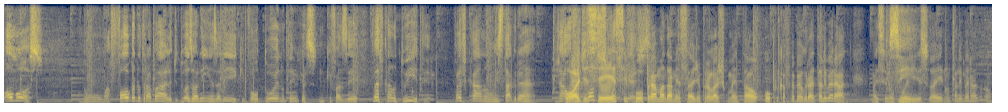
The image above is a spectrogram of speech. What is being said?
almoço, numa folga do trabalho, de duas horinhas ali, que voltou e não tem o que, o que fazer. Vai ficar no Twitter? Vai ficar no Instagram? Já Pode ser se for para mandar mensagem para Elástico Mental ou para o Café Belgrado tá liberado. Mas se não Sim. for isso, aí não tá liberado não.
